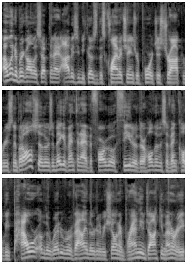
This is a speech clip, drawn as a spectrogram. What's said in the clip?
I want to bring all this up tonight, obviously because this climate change report just dropped recently, but also there was a big event tonight at the Fargo Theater. They're holding this event called The Power of the Red River Valley. They're going to be showing a brand new documentary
